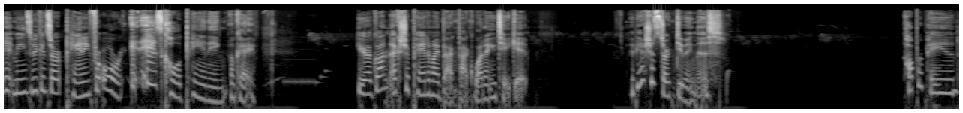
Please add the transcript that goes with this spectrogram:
it means we can start panning for ore. It is called panning. Okay. Here, I've got an extra pan in my backpack. Why don't you take it? Maybe I should start doing this. Copper pan.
